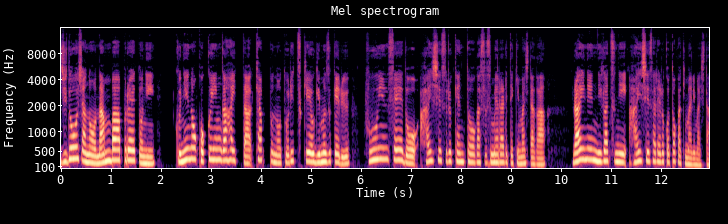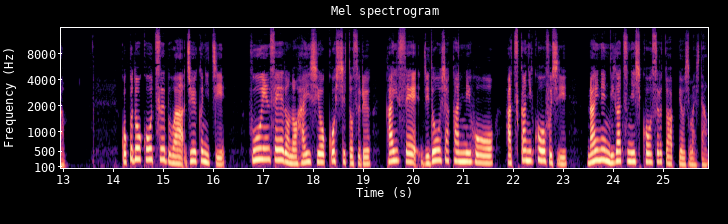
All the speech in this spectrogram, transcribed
自動車のナンバープレートに国の刻印が入ったキャップの取り付けを義務付ける封印制度を廃止する検討が進められてきましたが来年2月に廃止されることが決まりました。国土交通部は19日封印制度の廃止を骨子とする改正自動車管理法を20日に交付し来年2月に施行すると発表しました。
